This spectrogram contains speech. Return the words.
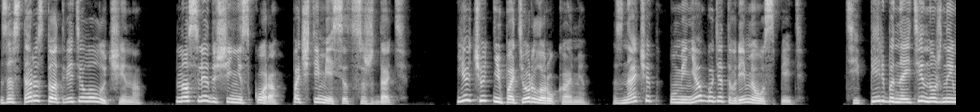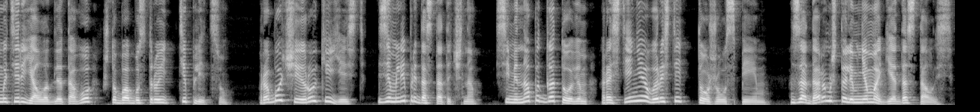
За старосту ответила Лучина. «Но следующий не скоро, почти месяц ждать». Я чуть не потерла руками. Значит, у меня будет время успеть. Теперь бы найти нужные материалы для того, чтобы обустроить теплицу. Рабочие руки есть, земли предостаточно. Семена подготовим, растения вырастить тоже успеем. За даром, что ли, мне магия досталась?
